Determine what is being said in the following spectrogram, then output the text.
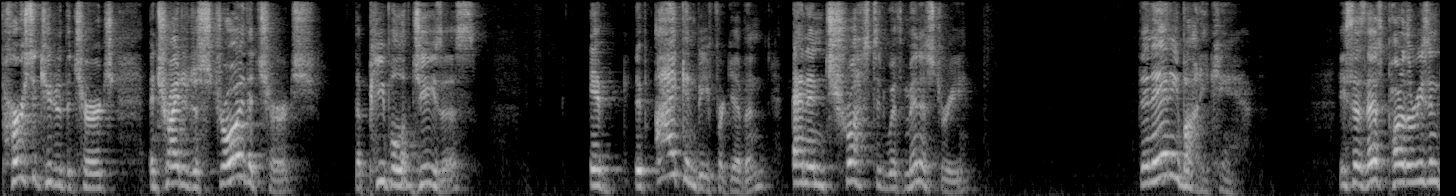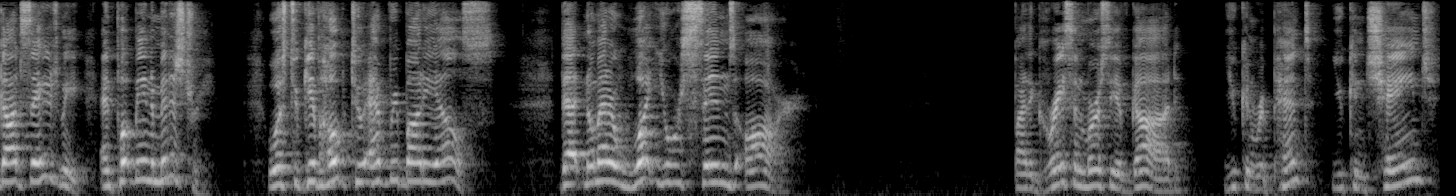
persecuted the church and tried to destroy the church, the people of Jesus, if, if I can be forgiven and entrusted with ministry, then anybody can. He says that's part of the reason God saved me and put me into ministry was to give hope to everybody else that no matter what your sins are, by the grace and mercy of God, you can repent, you can change,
